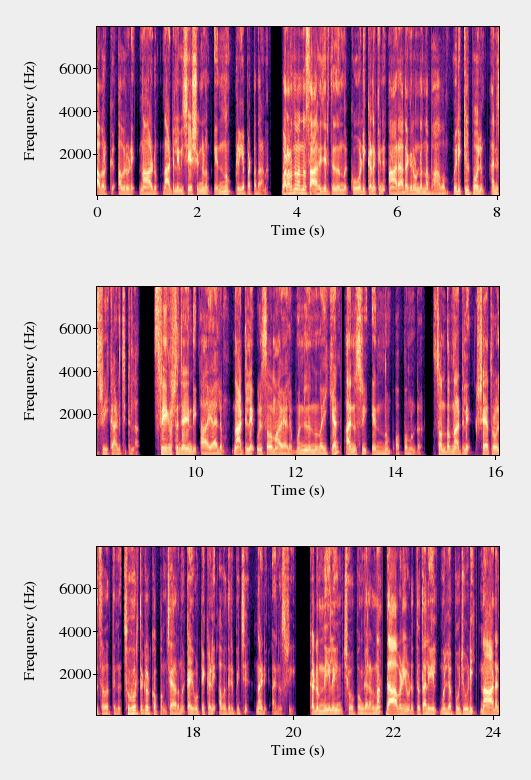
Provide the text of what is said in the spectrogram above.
അവർക്ക് അവരുടെ നാടും നാട്ടിലെ വിശേഷങ്ങളും എന്നും പ്രിയപ്പെട്ടതാണ്. വളർന്നു വന്ന സാഹചര്യത്തിൽ നിന്ന് കോടിക്കണക്കിന് ആരാധകരുണ്ടെന്ന ഭാവം ഒരിക്കൽ പോലും അനുശ്രീ കാണിച്ചിട്ടില്ല. ശ്രീകൃഷ്ണ ജയന്തി ആയാലും നാട്ടിലെ ഉത്സവമായാലും മുന്നിൽ നിന്ന് നയിക്കാൻ അനുശ്രീ എന്നും ഒപ്പമുണ്ട്. സ്വന്തം നാട്ടിലെ ക്ഷേത്രോത്സവത്തിന് സുഹൃത്തുക്കൾക്കൊപ്പം ചേർന്ന് കൈകൊട്ടിക്കളി അവതരിപ്പിച്ച് നടി അനുശ്രീ. കടും നീലയും ചുവപ്പും കലർന്ന ദാവണിയുടുത്ത് തലയിൽ മുല്ലപ്പൂ ചൂടി നാടൻ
